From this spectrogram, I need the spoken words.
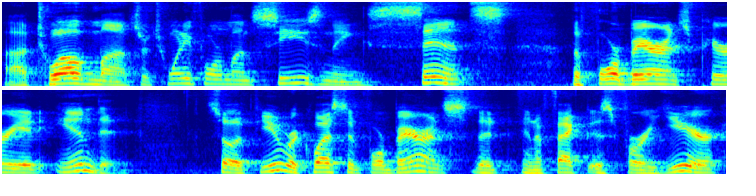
uh, 12 months or 24 months seasoning since the forbearance period ended. So if you requested forbearance that in effect is for a year,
